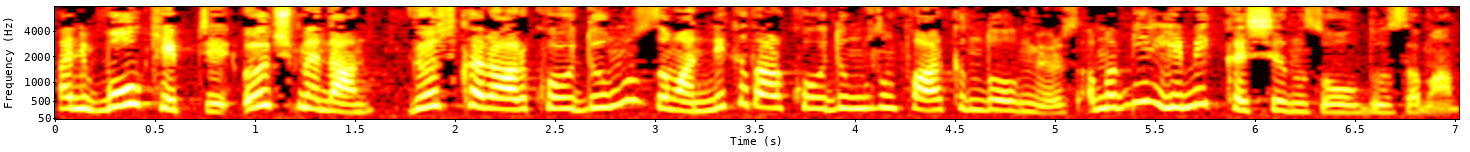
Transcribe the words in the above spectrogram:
hani bol kepçe ölçmeden göz kararı koyduğumuz zaman ne kadar koyduğumuzun farkında olmuyoruz. Ama bir yemek kaşığınız olduğu zaman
